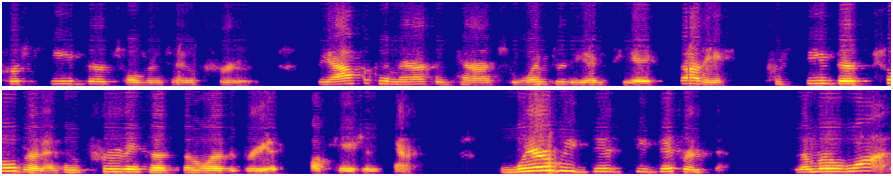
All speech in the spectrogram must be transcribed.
perceived their children to improve. The African American parents who went through the MTA study perceived their children as improving to a similar degree as Caucasian parents. Where we did see differences, number one,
